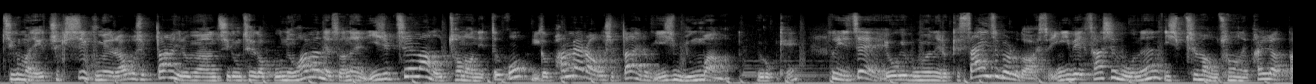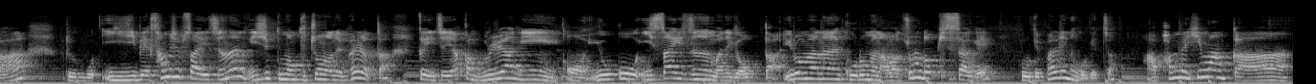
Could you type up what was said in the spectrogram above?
지금 만약에 즉시 구매를 하고 싶다 이러면 지금 제가 보는 화면에서는 27만 5천 원이 뜨고 이거 판매를 하고 싶다 이러면 26만 원 이렇게. 그래서 이제 여기 보면 이렇게 사이즈별로 나와 있어요. 245는 27만 5천 원에 팔렸다. 그리고 뭐 230 사이즈는 29만 9천 원에 팔렸다. 그러니까 이제 약간 물량이 어 요거 이 사이즈는 만약에 없다 이러면은 고르면 아마 좀 더 비싸게 그렇게 팔리는 거겠죠? 아 판매 희망가.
